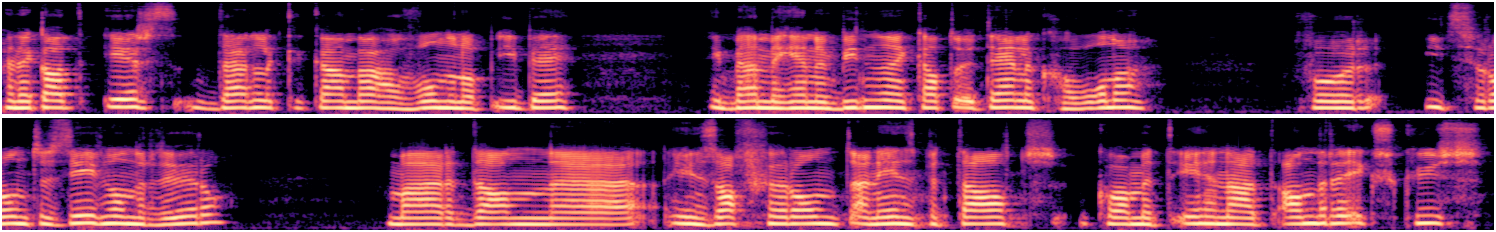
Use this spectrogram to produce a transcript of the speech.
En ik had eerst dergelijke camera gevonden op eBay. Ik ben beginnen bieden en ik had uiteindelijk gewonnen voor iets rond de 700 euro. Maar dan uh, eens afgerond en eens betaald kwam het ene na het andere excuus.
